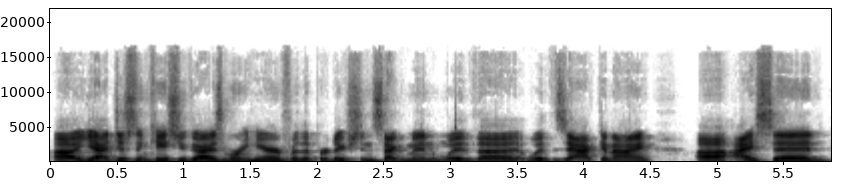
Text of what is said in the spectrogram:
Uh, yeah, just in case you guys weren't here for the prediction segment with uh, with Zach and I, uh, I said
